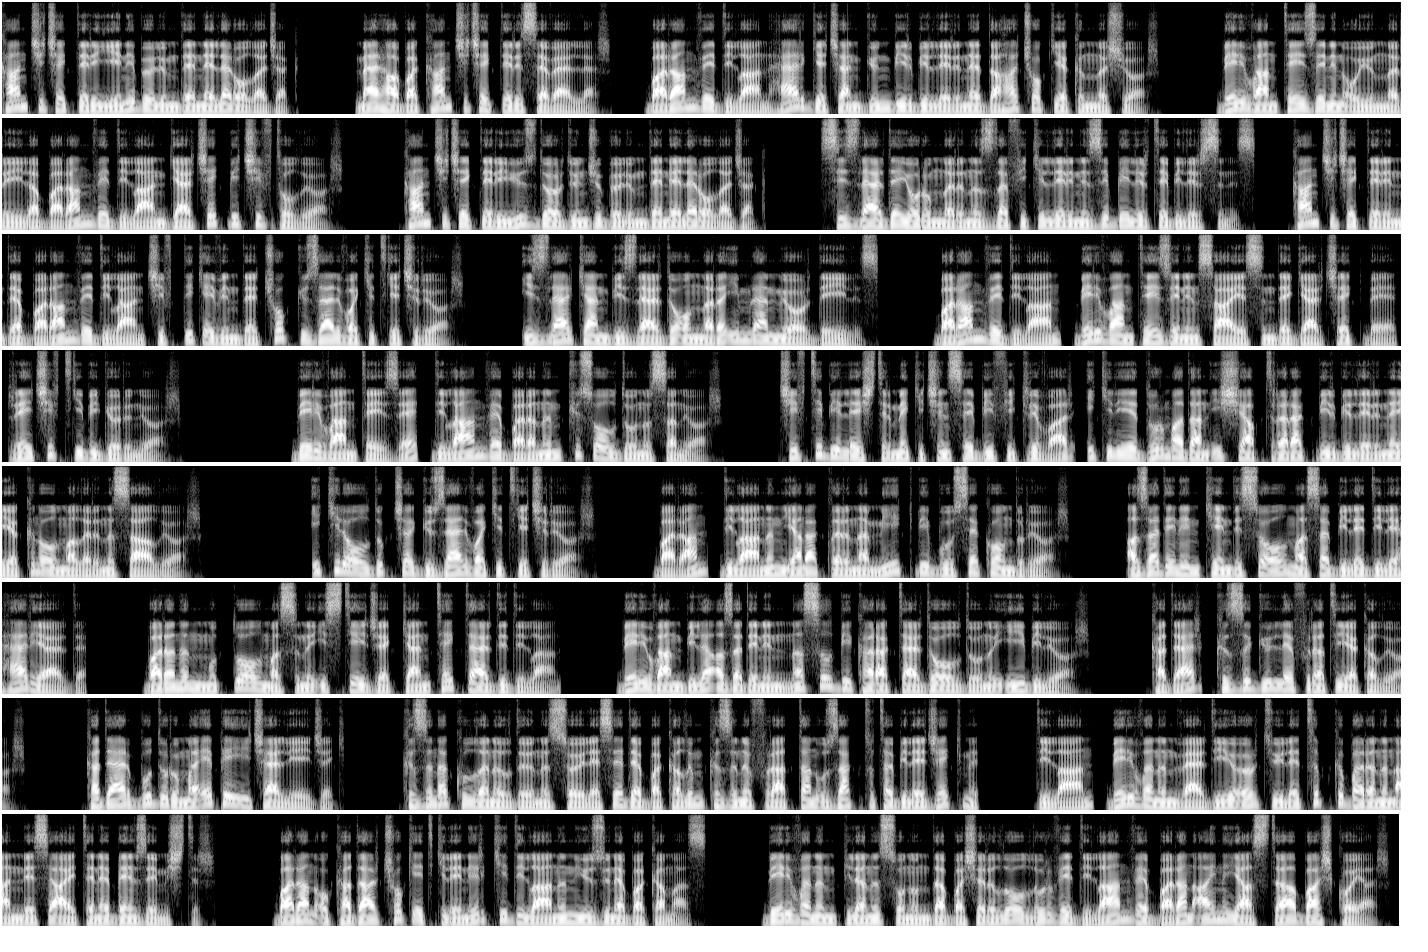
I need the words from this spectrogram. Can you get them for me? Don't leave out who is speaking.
Speaker 1: Kan çiçekleri yeni bölümde neler olacak? Merhaba kan çiçekleri severler. Baran ve Dilan her geçen gün birbirlerine daha çok yakınlaşıyor. Berivan teyzenin oyunlarıyla Baran ve Dilan gerçek bir çift oluyor. Kan Çiçekleri 104. bölümde neler olacak? Sizler de yorumlarınızla fikirlerinizi belirtebilirsiniz. Kan Çiçekleri'nde Baran ve Dilan çiftlik evinde çok güzel vakit geçiriyor. İzlerken bizler de onlara imrenmiyor değiliz. Baran ve Dilan, Berivan teyzenin sayesinde gerçek B, R çift gibi görünüyor. Berivan teyze, Dilan ve Baran'ın küs olduğunu sanıyor. Çifti birleştirmek içinse bir fikri var, ikiliye durmadan iş yaptırarak birbirlerine yakın olmalarını sağlıyor. İkili oldukça güzel vakit geçiriyor. Baran, Dilan'ın yanaklarına minik bir buse konduruyor. Azade'nin kendisi olmasa bile dili her yerde. Baran'ın mutlu olmasını isteyecekken tek derdi Dilan. Berivan bile Azade'nin nasıl bir karakterde olduğunu iyi biliyor. Kader, kızı Gül'le Fırat'ı yakalıyor. Kader bu duruma epey içerleyecek. Kızına kullanıldığını söylese de bakalım kızını Fırat'tan uzak tutabilecek mi? Dilan, Berivan'ın verdiği örtüyle tıpkı Baran'ın annesi Ayten'e benzemiştir. Baran o kadar çok etkilenir ki Dilan'ın yüzüne bakamaz. Berivan'ın planı sonunda başarılı olur ve Dilan ve Baran aynı yastığa baş koyar.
